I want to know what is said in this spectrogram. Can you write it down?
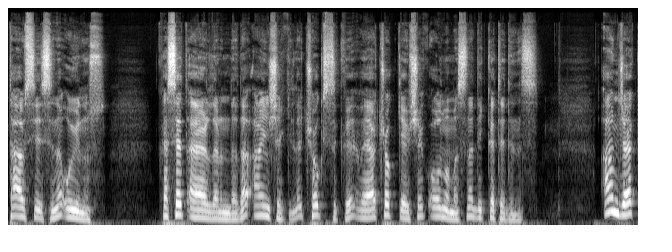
tavsiyesine uyunuz. Kaset ayarlarında da aynı şekilde çok sıkı veya çok gevşek olmamasına dikkat ediniz. Ancak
